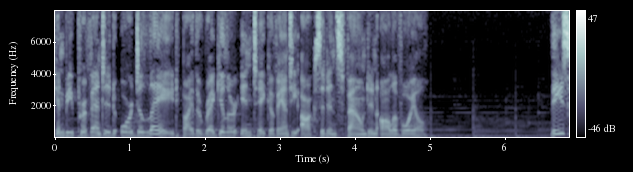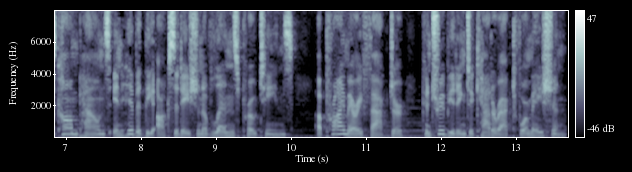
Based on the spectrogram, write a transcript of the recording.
can be prevented or delayed by the regular intake of antioxidants found in olive oil. These compounds inhibit the oxidation of lens proteins, a primary factor contributing to cataract formation.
